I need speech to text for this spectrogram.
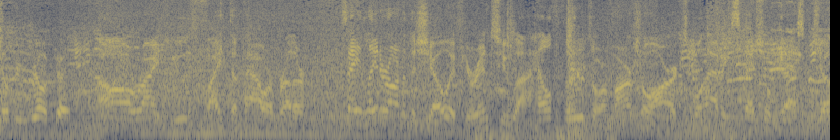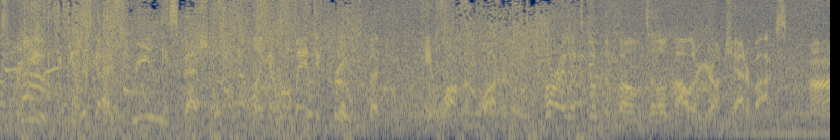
You'll be real good. All right, you fight the power, brother. Say later on in the show, if you're into uh, health foods or martial arts, we'll have a special guest just for you. This guy's really special. Not like a romantic cruise, but can't walk on water. All right, let's go to the phones. Hello, caller. You're on Chatterbox. Huh?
